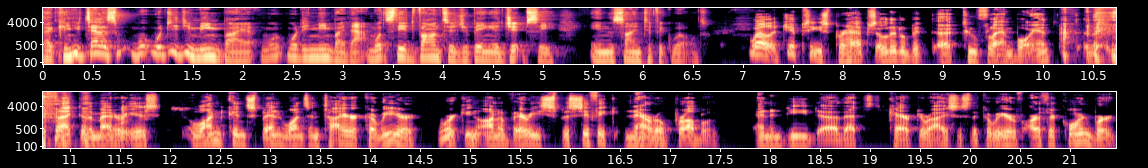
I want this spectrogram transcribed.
Uh, can you tell us what, what, did you mean by it? What, what, did you mean by that? And what's the advantage of being a gypsy in the scientific world? Well, a gypsy is perhaps a little bit uh, too flamboyant. the, the fact of the matter is, one can spend one's entire career working on a very specific, narrow problem. And indeed, uh, that characterizes the career of Arthur Kornberg,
